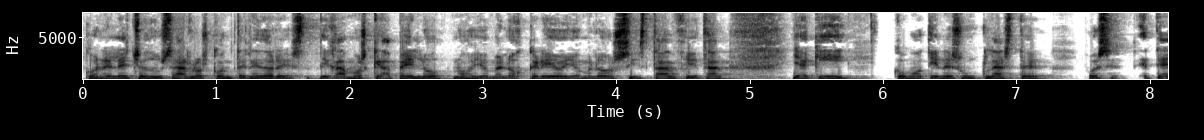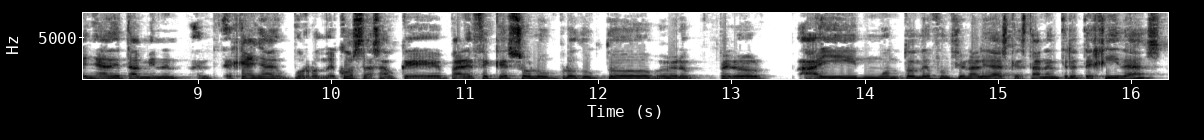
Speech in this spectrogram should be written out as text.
con el hecho de usar los contenedores, digamos que a pelo, ¿no? Yo me los creo, yo me los instancio y tal. Y aquí, como tienes un clúster, pues te añade también, es que añade un porrón de cosas, aunque parece que es solo un producto, pero, pero hay un montón de funcionalidades que están entretejidas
